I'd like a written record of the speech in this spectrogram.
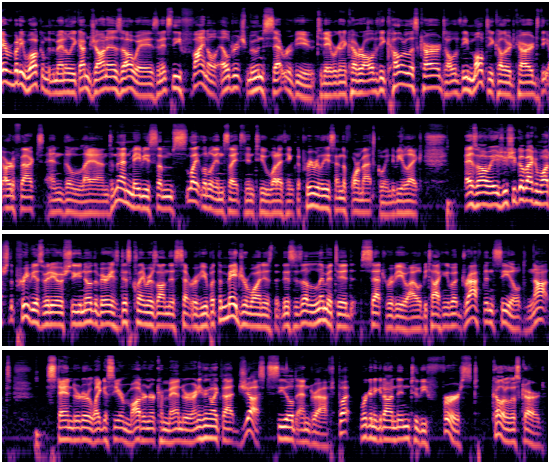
Hey everybody, welcome to the Mana Leek. I'm John as always, and it's the final Eldritch Moon set review. Today we're going to cover all of the colorless cards, all of the multicolored cards, the artifacts, and the lands, and then maybe some slight little insights into what I think the pre-release and the format's going to be like. As always, you should go back and watch the previous video so you know the various disclaimers on this set review, but the major one is that this is a limited set review. I will be talking about draft and sealed, not standard or legacy or modern or commander or anything like that, just sealed and draft. But we're going to get on into the first colorless card.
